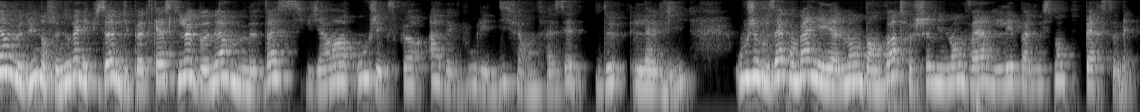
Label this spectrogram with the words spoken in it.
Bienvenue dans ce nouvel épisode du podcast Le bonheur me va si bien où j'explore avec vous les différentes facettes de la vie, où je vous accompagne également dans votre cheminement vers l'épanouissement personnel.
